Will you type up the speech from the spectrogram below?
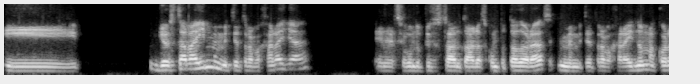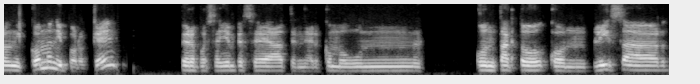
Y yo estaba ahí, me metí a trabajar allá. En el segundo piso estaban todas las computadoras y me metí a trabajar ahí. No me acuerdo ni cómo ni por qué, pero pues ahí empecé a tener como un contacto con Blizzard.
